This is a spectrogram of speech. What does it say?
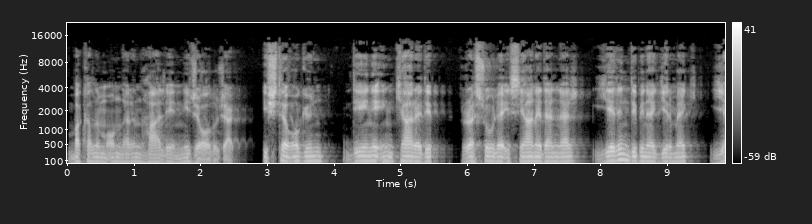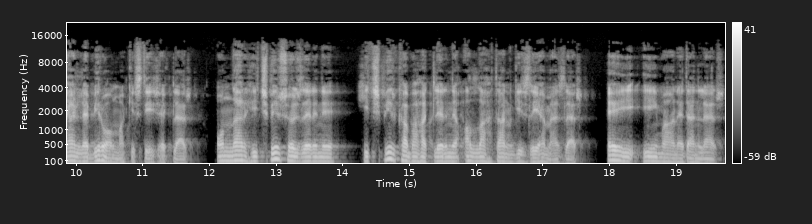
bakalım onların hali nice olacak. İşte o gün dini inkar edip Resûle isyan edenler yerin dibine girmek, yerle bir olmak isteyecekler. Onlar hiçbir sözlerini, hiçbir kabahatlerini Allah'tan gizleyemezler. Ey iman edenler!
